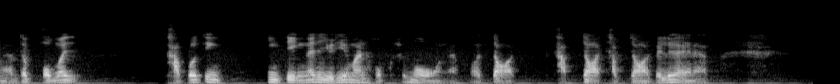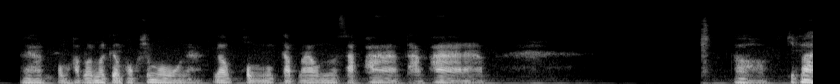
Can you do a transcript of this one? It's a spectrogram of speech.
นะครับแต่ผมว่าขับรถจริงจริง ๆ น่าจะอยู่ที่ประมาณหกชั่วโมงนะเพราะจอดขับจอดขับจอดไปเรื่อยนะครับนะครับ ผมขับรถมาเกือบหกชั่วโมงนะแล้วผมกลับมาผมซักผ้าตากผ้านะครับก็คิดว่า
